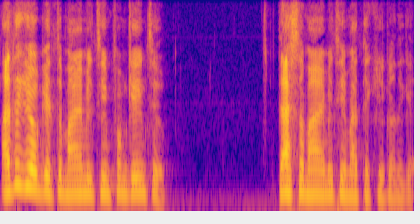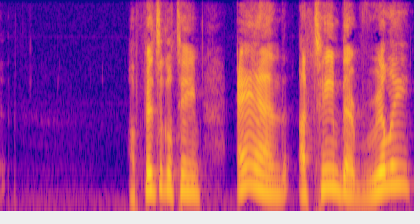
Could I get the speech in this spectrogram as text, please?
I think you'll get the Miami team from game two. That's the Miami team I think you're going to get. A physical team and a team that really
